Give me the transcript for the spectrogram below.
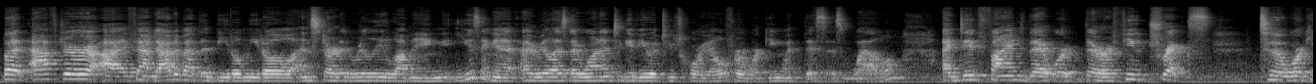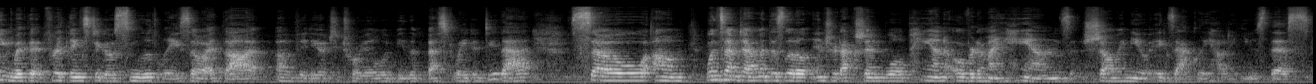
But after I found out about the Beadle Needle and started really loving using it, I realized I wanted to give you a tutorial for working with this as well. I did find that there are a few tricks to working with it for things to go smoothly. So I thought a video tutorial would be the best way to do that. So um, once I'm done with this little introduction, we'll pan over to my hands showing you exactly how to use this.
